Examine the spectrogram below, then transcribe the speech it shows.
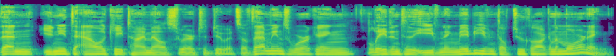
then you need to allocate time elsewhere to do it. So if that means working late into the evening, maybe even till two o'clock in the morning,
